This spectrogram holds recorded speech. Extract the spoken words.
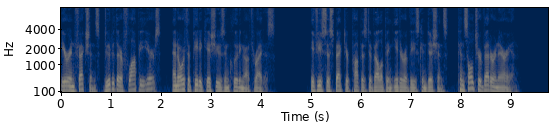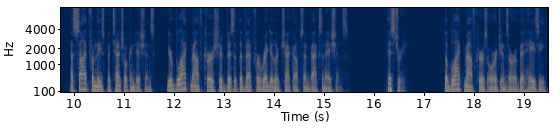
ear infections due to their floppy ears, and orthopedic issues including arthritis. If you suspect your pup is developing either of these conditions, consult your veterinarian. Aside from these potential conditions, your black mouth cur should visit the vet for regular checkups and vaccinations. History The black mouth cur's origins are a bit hazy,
